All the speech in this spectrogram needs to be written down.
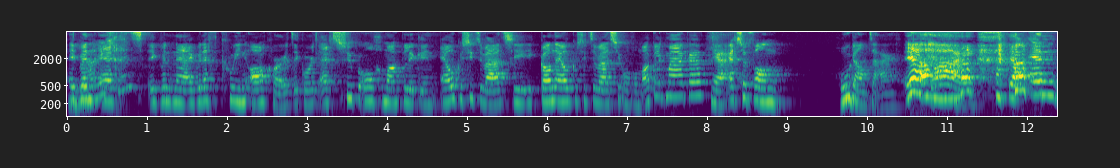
Ik ben echt, ik ben, nou, ik ben echt queen awkward. Ik word echt super ongemakkelijk in elke situatie. Ik kan elke situatie ongemakkelijk maken. Ja, echt zo van, hoe dan daar? Ja. Why? ja, en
